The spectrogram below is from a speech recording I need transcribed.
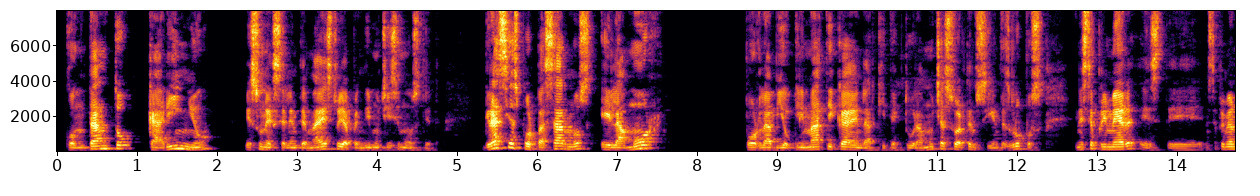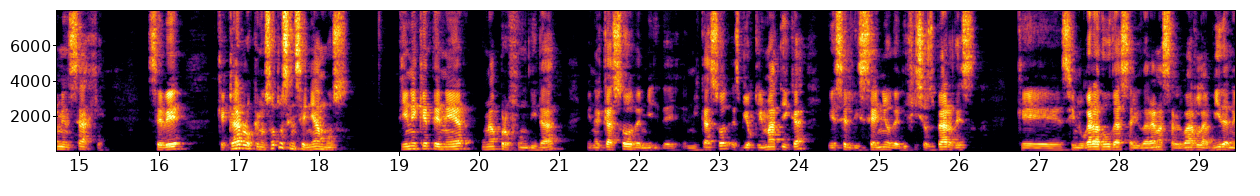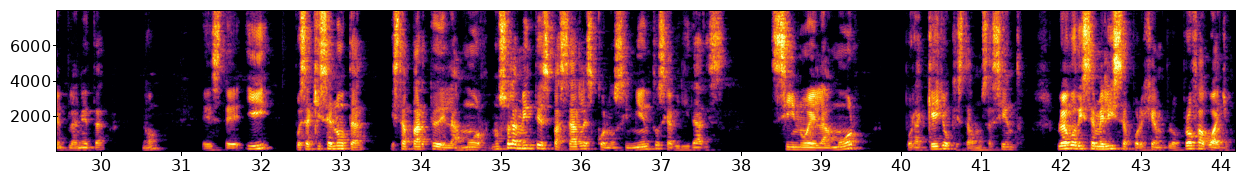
con tanto cariño, es un excelente maestro y aprendí muchísimo de usted. Gracias por pasarnos el amor por la bioclimática en la arquitectura. Mucha suerte en sus siguientes grupos. En este primer, este, este primer mensaje se ve que, claro, lo que nosotros enseñamos tiene que tener una profundidad. En el caso de mi, en mi caso es bioclimática, es el diseño de edificios verdes que sin lugar a dudas ayudarán a salvar la vida en el planeta, ¿no? Este, y pues aquí se nota esta parte del amor. No solamente es pasarles conocimientos y habilidades, sino el amor por aquello que estamos haciendo. Luego dice Melissa, por ejemplo, profa Aguayo,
